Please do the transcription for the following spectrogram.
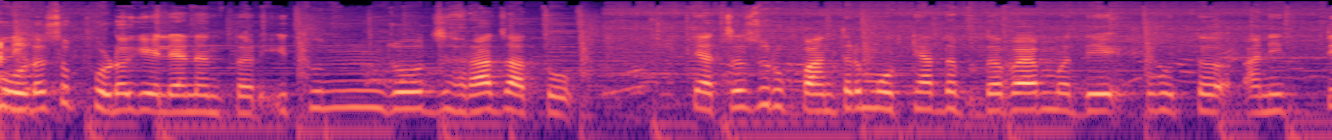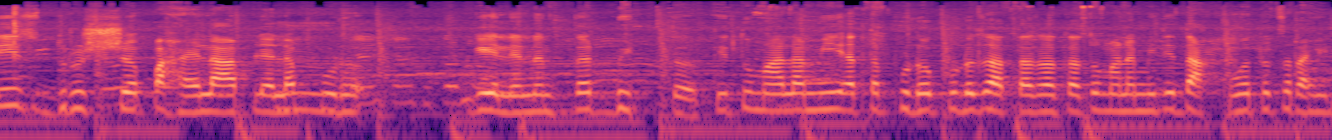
थोडंसं पुढं गेल्यानंतर इथून जो झरा जातो त्याचंच रूपांतर मोठ्या धबधब्यामध्ये होतं आणि तेच दृश्य पाहायला आपल्याला पुढं गेल्यानंतर भेटतं. ते तुम्हाला मी आता पुढं पुढं जाता जाता तुम्हाला मी ते दाखवतच राहील.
